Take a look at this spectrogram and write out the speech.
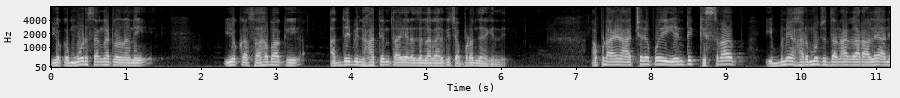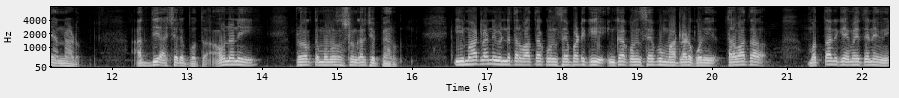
ఈ యొక్క మూడు సంఘటనలని ఈ యొక్క సహబాకి అద్దె బిన్ హతీం తాయర్ రజల్లా గారికి చెప్పడం జరిగింది. అప్పుడు ఆయన ఆశ్చర్యపోయి ఏంటి కిస్రా ఇబ్నే హర్ముజ్ ధనాగారాలే అని అన్నాడు. అద్దీ ఆశ్చర్యపోతా అవునని ప్రవక్త మొహమ్మద్ అస్లం గారు చెప్పారు. ఈ మాటలన్నీ విన్న తర్వాత కొంతసేపటికి ఇంకా కొంతసేపు మాట్లాడుకొని తర్వాత మొత్తానికి ఏమైతేనేమి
